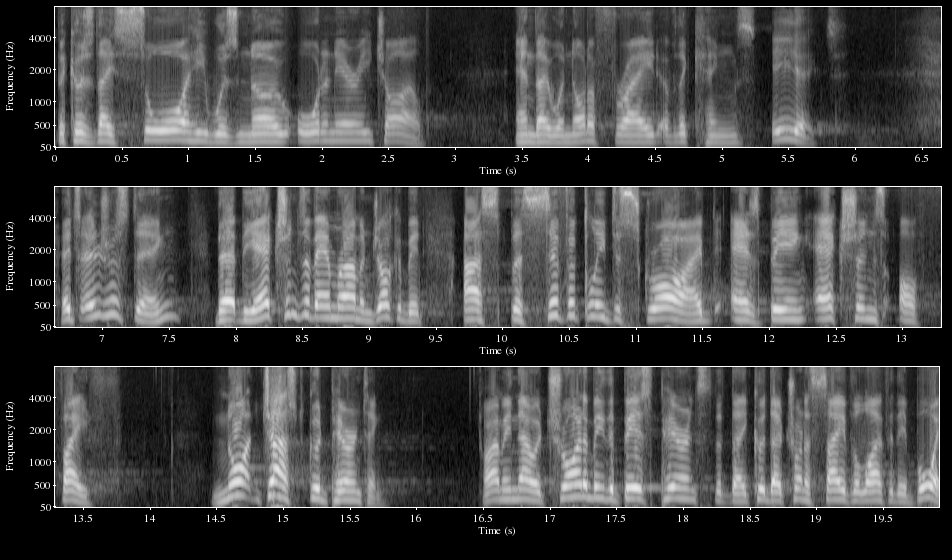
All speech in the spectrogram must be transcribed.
because they saw he was no ordinary child, and they were not afraid of the king's edict." It's interesting that the actions of Amram and Jochebed are specifically described as being actions of faith, not just good parenting. I mean, they were trying to be the best parents that they could. They were trying to save the life of their boy.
